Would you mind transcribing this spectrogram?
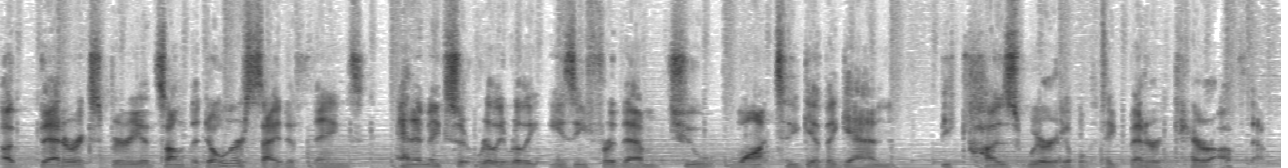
a better experience on the donor side of things. And it makes it really, really easy for them to want to give again because we're able to take better care of them.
